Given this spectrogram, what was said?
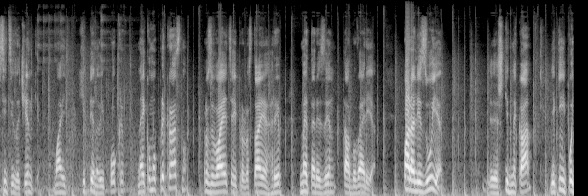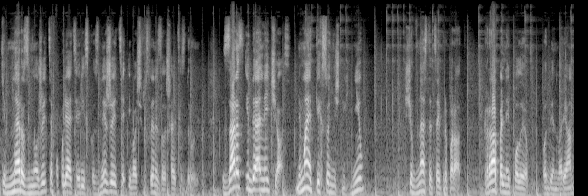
Всі ці личинки мають хітиновий покрив, на якому прекрасно розвивається і проростає гриб метарезин та боверія. Паралізує е, шкідника, який потім не розмножується, популяція різко знижується і ваші рослини залишаються здорові. Зараз ідеальний час. Немає таких сонячних днів, щоб внести цей препарат. Крапельний полив один варіант,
